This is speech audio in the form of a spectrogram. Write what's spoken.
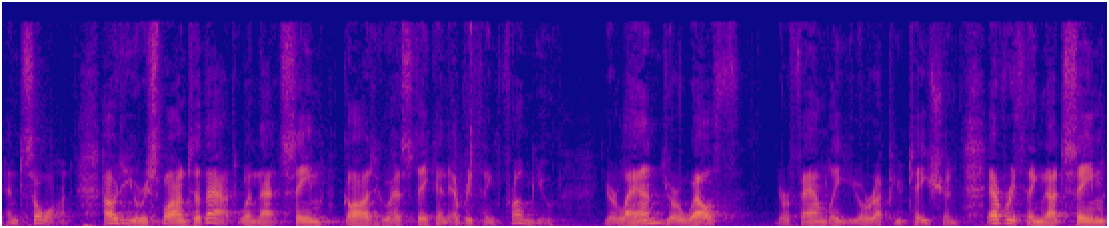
And so on. How do you respond to that when that same God who has taken everything from you your land, your wealth, your family, your reputation, everything, that same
